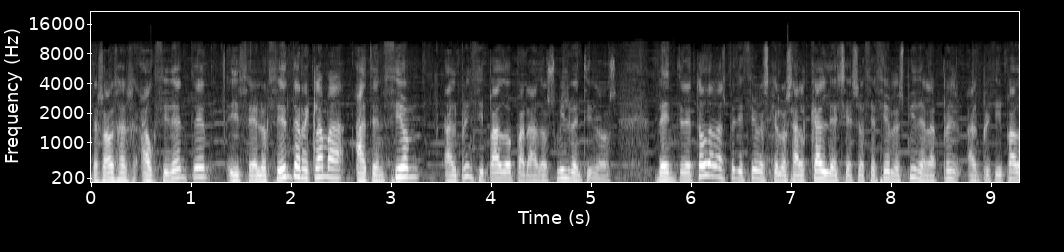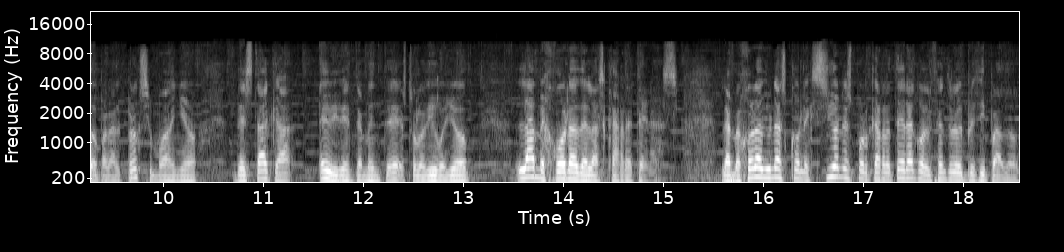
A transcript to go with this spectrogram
Nos vamos a, Occidente. Dice, el Occidente reclama atención al Principado para 2022. De entre todas las peticiones que los alcaldes y asociaciones piden al Principado para el próximo año, destaca, evidentemente, esto lo digo yo, la mejora de las carreteras. La mejora de unas conexiones por carretera con el centro del Principado.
